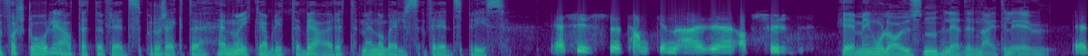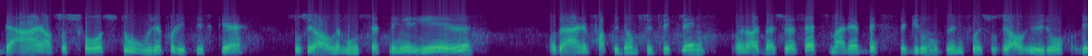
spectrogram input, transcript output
uforståelig at dette fredsprosjektet ennå ikke er blitt beæret med Nobels fredspris. Jeg syns tanken er absurd. Heming Olaussen leder Nei til EU. Eh, det er altså så store politiske, sosiale motsetninger i EU. Og det er en fattigdomsutvikling og en arbeidsløshet som er det beste grobunn for sosial uro. Vi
